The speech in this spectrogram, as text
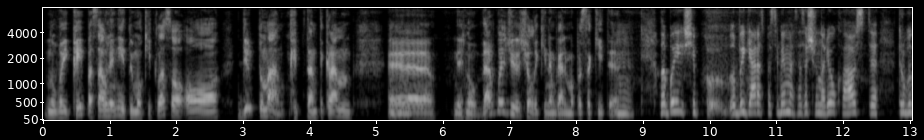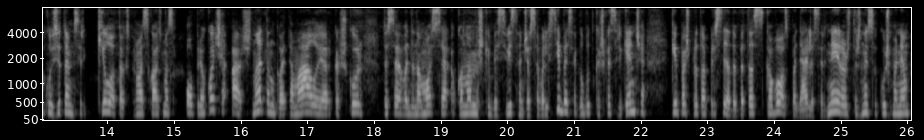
nu, vaikai pasaulyje neįtų į mokyklas, o, o dirbtų man kaip tam tikram, e, nežinau, vergvaldžiui ir šio laikiniam galima pasakyti. Mhm. Labai, šiaip, labai geras pastebėjimas, nes aš ir norėjau klausti, turbūt klausytojams ir kilo toks pirmasis klausimas, o prie ko čia aš, na, ten Gvatemaloje ar kažkur tose vadinamosiose ekonomiškai besivystančiose valstybėse, galbūt kažkas ir kenčia, kaip aš prie to prisidedu, bet tas kavos padelis ar ne, ir aš dažnai sakau žmonėm,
